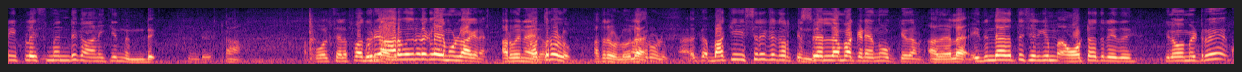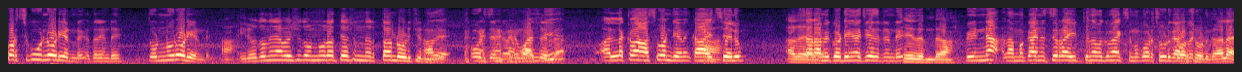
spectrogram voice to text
റീപ്ലേസ്മെന്റ് കാണിക്കുന്നുണ്ട്. ആ. അപ്പോൾ ചിലപ്പോൾ ഒരു അറുപത് രൂപ ക്ലെയിം ഉള്ളു അങ്ങനെ അറുപതിനായിരം. അത്രേ ഉള്ളൂ അത്രേ ഉള്ളൂ. അല്ലേ ബാക്കി ഹിസ്റ്ററി ഒക്കെ കറക്റ്റ് ഉണ്ട് എല്ലാം വെക്കണേ ഞാൻ നോക്കിയതാണ്. അതെ അല്ലേ? ഇതിന്റെ അകത്ത് ശരിക്കും ഓട്ടോ എത്ര ഇത് കിലോമീറ്റർ കുറച്ച് കൂടുതൽ ഓടിയുണ്ട് എത്രയുണ്ട്? തൊണ്ണൂറ് ഓടിയുണ്ട് ആ ഇരുപത്തൊന്നിന് അപേക്ഷിച്ച് തൊണ്ണൂറ് അത്യാവശ്യം നിർത്താണ്ട് ഓടിച്ചിട്ടുണ്ട്. അതെ ഓടിച്ചിട്ടുണ്ട്. നല്ല ക്ലാസ് വണ്ടിയാണ്. കാഴ്ചയിലും ചെയ്തിട്ടുണ്ട്. പിന്നെ നമുക്ക് അനുസരിച്ച് റേറ്റ് നമുക്ക് മാക്സിമം കുറച്ച് പറ്റും. കൊടുക്കാം അല്ലേ?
